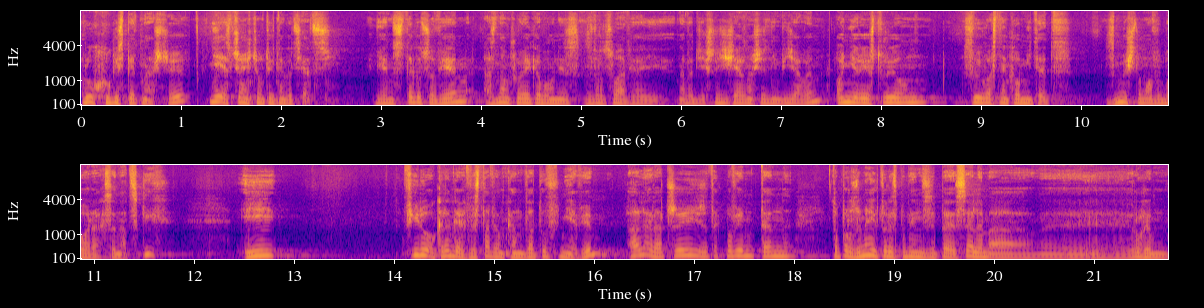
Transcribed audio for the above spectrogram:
ruch Kukiz 15 nie jest częścią tych negocjacji. Więc z tego co wiem, a znam człowieka, bo on jest z Wrocławia i nawet jeszcze dzisiaj rano się z nim widziałem, oni rejestrują swój własny komitet z myślą o wyborach senackich i w ilu okręgach wystawią kandydatów, nie wiem, ale raczej, że tak powiem, ten, to porozumienie, które jest pomiędzy PSL-em a e, ruchem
